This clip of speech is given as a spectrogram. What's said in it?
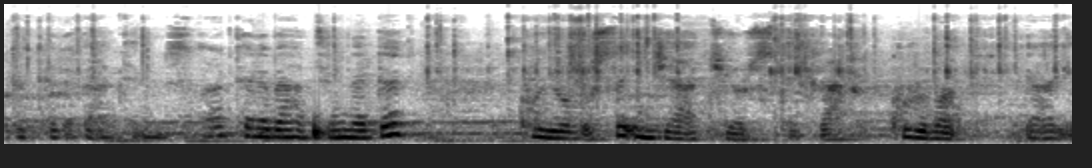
Şurada da terebentinimiz var. Terebentinle de koyu olursa inceltiyoruz tekrar. Kuruma yani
